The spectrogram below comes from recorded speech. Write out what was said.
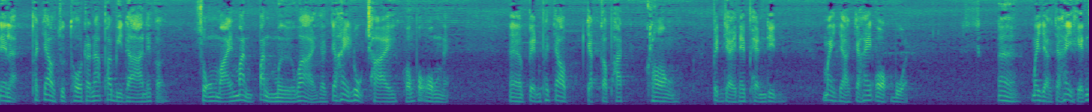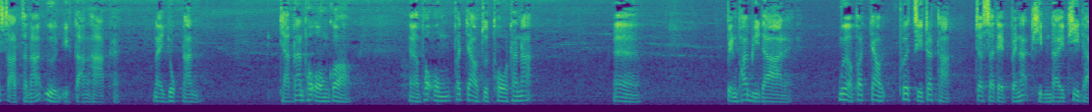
นี่แหละ พระเจ้าจุดโทธนะพระบิดาเนี่ยก็ทรงหมายมั่นปั้นมือว่าอยากจะให้ลูกชายของพระองค์เนี่ยเป็นพระเจ้าจักรพรรดิครองเป็นใหญ่ในแผ่นดิน ไม่อยากจะให้ออกบวช ไม่อยากจะให้เห็นศาสนาอื่นอีกต่างหากในยุคนั้น จากนั้นพระองค์ก็พระองค์พระเจ้าจุโธธนะเป็นพระบิดาเนี่ยเมื่อพระเจ้าเพื่อสิทธะจะเสด็จไปณถิ่นใดที่ใด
